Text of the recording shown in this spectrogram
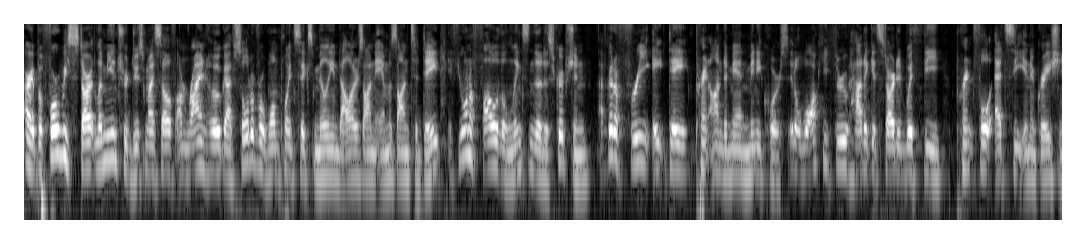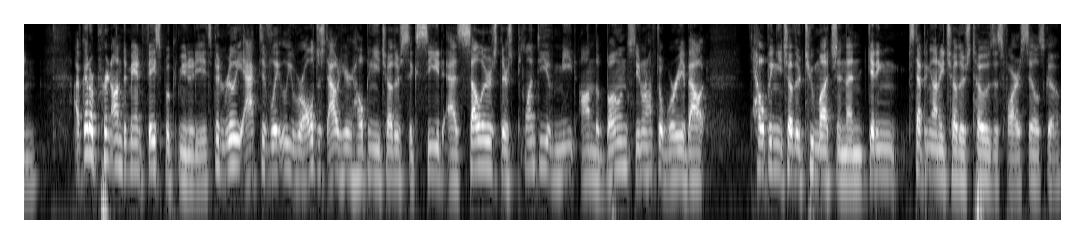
All right, before we start, let me introduce myself. I'm Ryan Hogue. I've sold over $1.6 million on Amazon to date. If you wanna follow the links in the description, I've got a free eight day print on demand mini course. It'll walk you through how to get started with the Printful Etsy integration. I've got a print on demand Facebook community. It's been really active lately. We're all just out here helping each other succeed as sellers. There's plenty of meat on the bone, so you don't have to worry about helping each other too much and then getting stepping on each other's toes as far as sales go.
